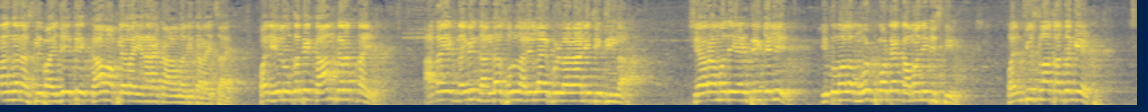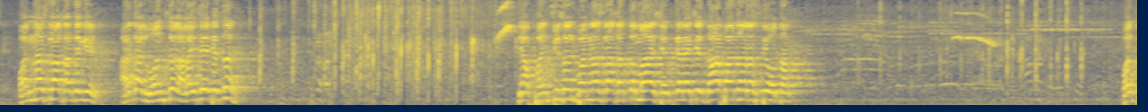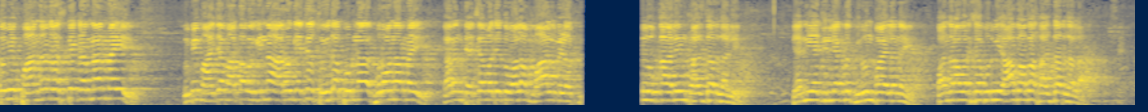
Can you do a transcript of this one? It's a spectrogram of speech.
अंगण असले पाहिजे ते काम आपल्याला येणाऱ्या काळामध्ये करायचं आहे. पण हे लोक ते काम करत नाही. आता एक नवीन धंदा सुरू झालेला आहे बुलढाणा आणि चिखलीला. शहरामध्ये एंट्री केली की तुम्हाला मोठमोठ्या कमानी दिसतील. पंचवीस लाखाचं गेट पन्नास लाखाचं गेट अरे का लोणचं घालायचंय त्याचं? त्या पंचवीस आणि पन्नास लाखात तर मा शेतकऱ्याचे दहा पाच रस्ते होतात. पण तुम्ही पांढर रस्ते करणार नाही. तुम्ही माझ्या माता भगिनींना आरोग्याच्या सुविधा पूर्ण पुरवणार नाही. कारण त्याच्यामध्ये तुम्हाला माल मिळत नाही. लोक आले खासदार झाले. त्यांनी या जिल्ह्याकडे फिरून पाहिलं नाही. पंधरा वर्षापूर्वी हा बाबा खासदार झाला.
